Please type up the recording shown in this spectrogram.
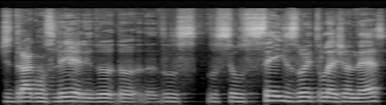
de Dragon Slayer, ali, do, do, dos, dos, seus 6, 8 Legionnaires.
